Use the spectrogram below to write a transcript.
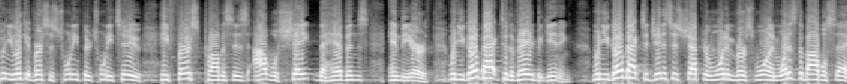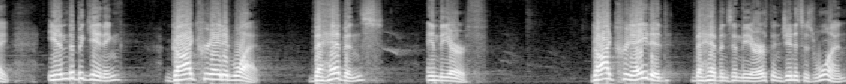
when you look at verses 20 through 22, he first promises, I will shake the heavens and the earth. When you go back to the very beginning, when you go back to Genesis chapter 1 and verse 1, what does the Bible say? In the beginning, God created what? The heavens and the earth. God created the heavens and the earth in Genesis 1.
